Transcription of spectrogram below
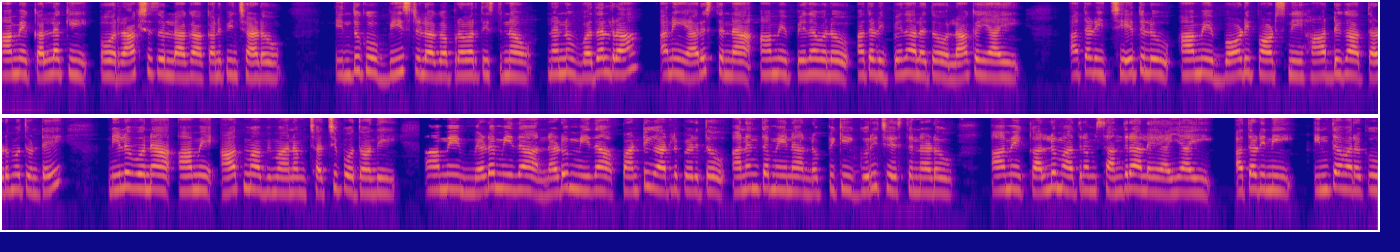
ఆమె కళ్ళకి ఓ రాక్షసుల్లాగా కనిపించాడు. ఎందుకు బీస్ట్ లాగా ప్రవర్తిస్తున్నావు? నన్ను వదలరా? అని అరుస్తున్న ఆమె పెదవులు అతడి పెదాలతో లాకయ్యాయి. అతడి చేతులు ఆమె బాడీ పార్ట్స్ని హార్డ్గా తడుముతుంటే నిలువున ఆమె ఆత్మాభిమానం చచ్చిపోతోంది. ఆమె మెడ మీద నడుం మీద పంటిగాట్లు పెడుతూ అనంతమైన నొప్పికి గురి చేస్తున్నాడు. ఆమె కళ్ళు మాత్రం సంద్రాలే అయ్యాయి. అతడిని ఇంతవరకు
